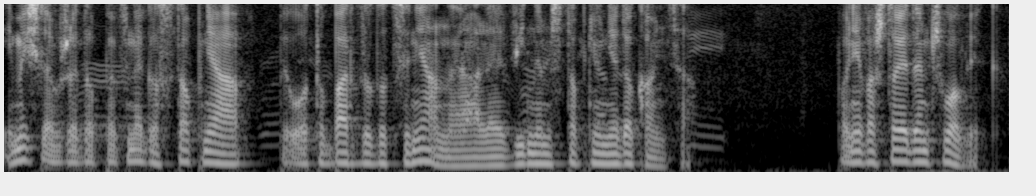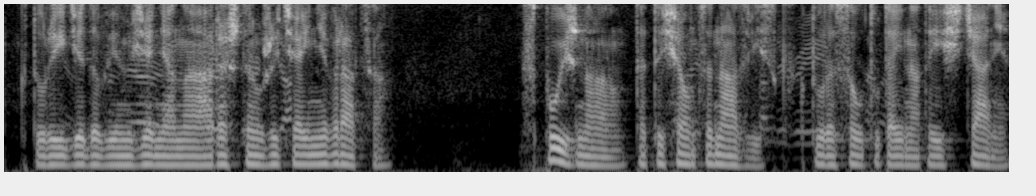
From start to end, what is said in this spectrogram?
I myślę, że do pewnego stopnia było to bardzo doceniane, ale w innym stopniu nie do końca. Ponieważ to jeden człowiek, który idzie do więzienia na resztę życia i nie wraca. Spójrz na te tysiące nazwisk, które są tutaj na tej ścianie.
